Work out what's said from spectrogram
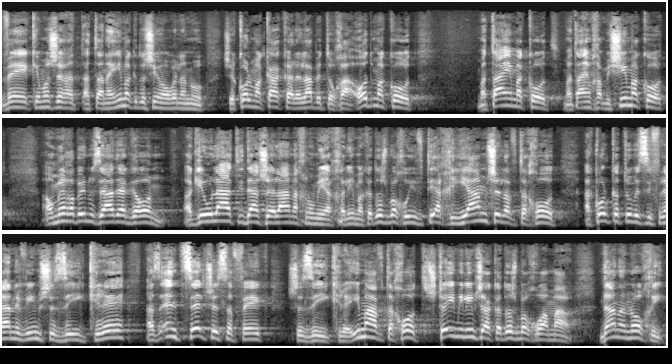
וכמו שהתנאים הקדושים אומרים לנו, שכל מכה כללה בתוכה עוד מכות, 200 מכות, 250 מכות. אומר רבנו זה עד הגאון, הגאולה העתידה שלה אנחנו מייחלים. הקדוש ברוך הוא הבטיח ים של הבטחות, הכל כתוב בספרי הנביאים שזה יקרה, אז אין צל של ספק שזה יקרה. אם ההבטחות, שתי מילים שהקדוש ברוך הוא אמר, דן אנוכי,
